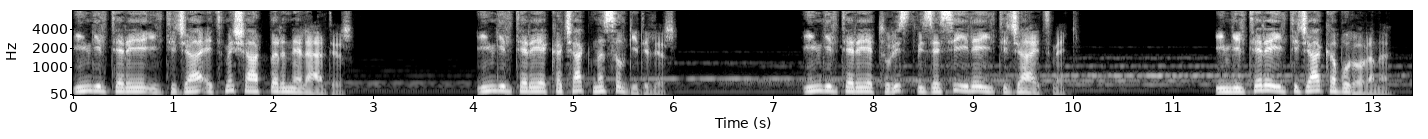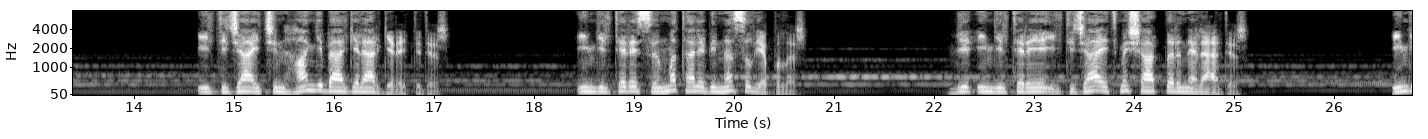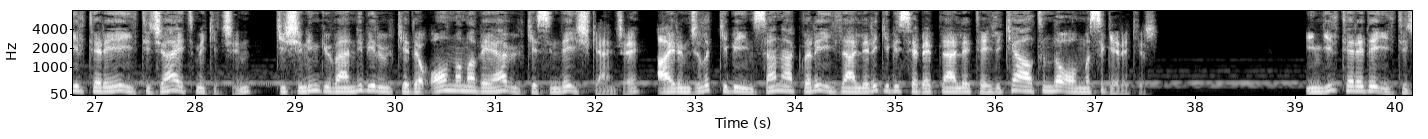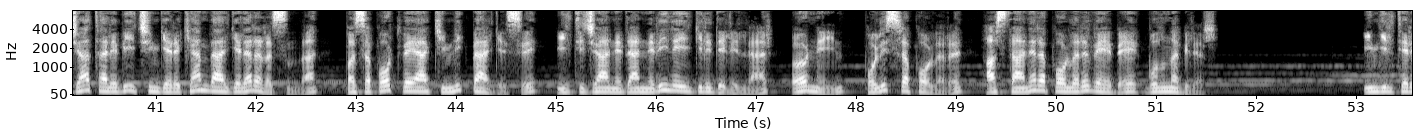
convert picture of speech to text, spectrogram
İngiltere'ye iltica etme şartları nelerdir? İngiltere'ye kaçak nasıl gidilir? İngiltere'ye turist vizesi ile iltica etmek. İngiltere iltica kabul oranı. İltica için hangi belgeler gereklidir? İngiltere sığınma talebi nasıl yapılır? Bir İngiltere'ye iltica etme şartları nelerdir? İngiltere'ye iltica etmek için, kişinin güvenli bir ülkede olmama veya ülkesinde işkence, ayrımcılık gibi insan hakları ihlalleri gibi sebeplerle tehlike altında olması gerekir. İngiltere'de iltica talebi için gereken belgeler arasında, pasaport veya kimlik belgesi, iltica nedenleriyle ilgili deliller, örneğin, polis raporları, hastane raporları vb bulunabilir. İngiltere'ye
